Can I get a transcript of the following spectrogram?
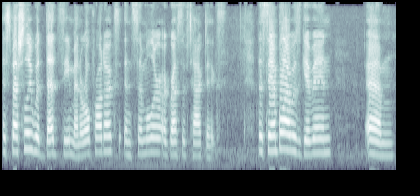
especially with Dead Sea mineral products and similar aggressive tactics. The sample I was given, um,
